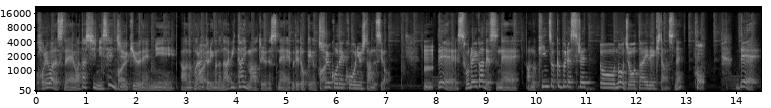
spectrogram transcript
これはですね私2019年に、あのブライトリングのナビタイマーというですね腕時計を中古で購入したんですよ、うん。でそれがですねあの金属ブレスレットの状態で来たんですね。で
